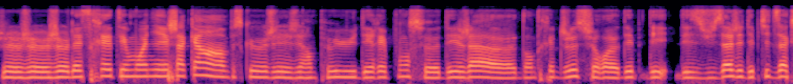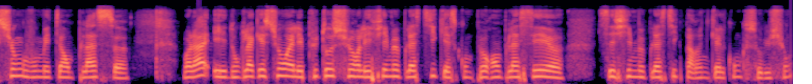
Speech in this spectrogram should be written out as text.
je, laisserai témoigner chacun, hein, parce que j'ai un peu eu des réponses euh, déjà euh, d'entrée de jeu sur euh, des, usages et des petites actions que vous mettez en place. voilà. Et donc, la question, elle est plutôt sur les films plastiques. Est-ce qu'on peut remplacer ces films plastiques par une quelconque solution?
